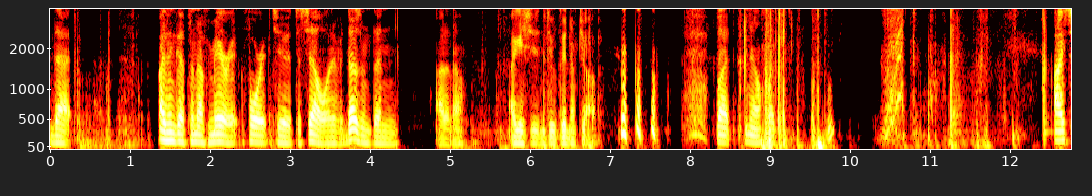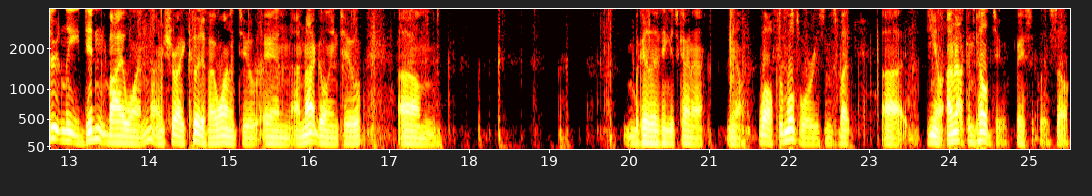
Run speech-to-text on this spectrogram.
that I think that's enough merit for it to, to sell. And if it doesn't, then I don't know. I guess you didn't do a good enough job. but you know, like I certainly didn't buy one. I'm sure I could if I wanted to, and I'm not going to, um, because I think it's kind of you know well for multiple reasons, but uh, you know I'm not compelled to basically. So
